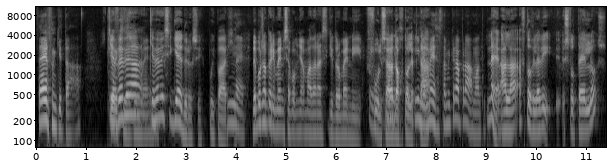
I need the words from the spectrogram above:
θα έρθουν και τα. Και πιο βέβαια, εξειδικευμένα. και βέβαια η συγκέντρωση που υπάρχει. Ναι. Δεν μπορείς να περιμένεις από μια ομάδα να είναι συγκεντρωμένη full Είναι- 48 λεπτά. Είναι μέσα στα μικρά πράγματα. Ναι, αλλά αυτό δηλαδή στο τέλος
